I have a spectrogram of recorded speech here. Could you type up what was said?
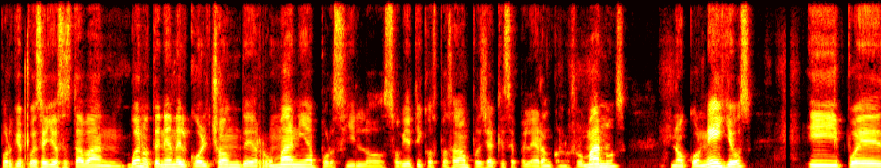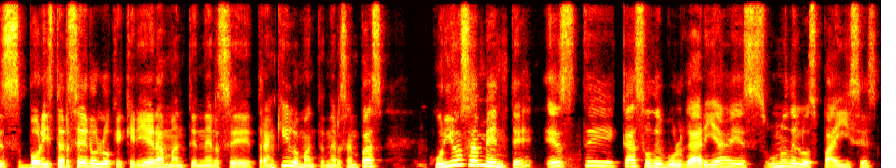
porque pues ellos estaban, bueno, tenían el colchón de Rumania por si los soviéticos pasaban, pues ya que se pelearon con los rumanos, no con ellos. Y pues Boris III lo que quería era mantenerse tranquilo, mantenerse en paz. Curiosamente, este caso de Bulgaria es uno de los países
